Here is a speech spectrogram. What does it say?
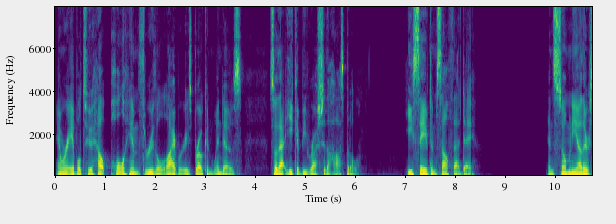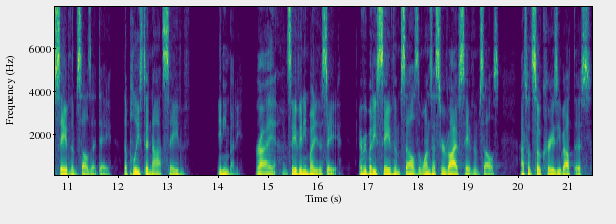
and were able to help pull him through the library's broken windows so that he could be rushed to the hospital. He saved himself that day. And so many others saved themselves that day. The police did not save anybody. Right. Didn't save anybody this day. Everybody saved themselves. The ones that survived saved themselves. That's what's so crazy about this.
